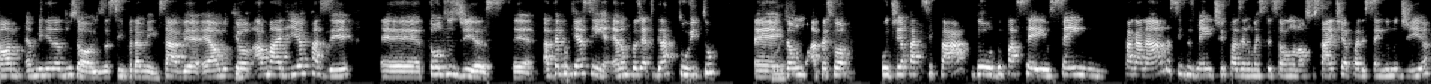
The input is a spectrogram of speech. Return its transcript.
uma, é a menina dos olhos, assim, para mim, sabe? É, é, algo que eu amaria fazer é, todos os dias. É, até porque, assim, era um projeto gratuito, é, então a pessoa podia participar do, do passeio sem pagar nada, simplesmente fazendo uma inscrição no nosso site e aparecendo no dia.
